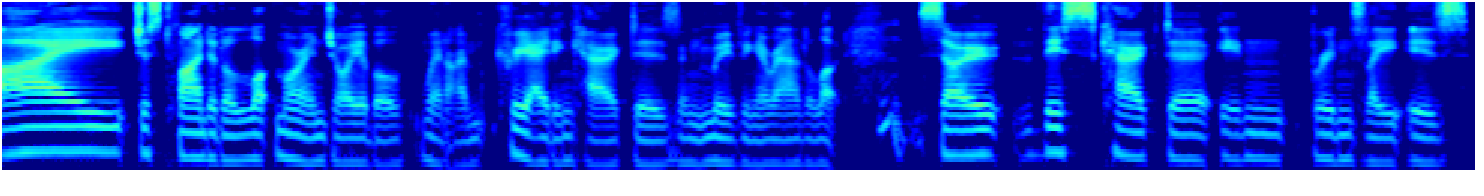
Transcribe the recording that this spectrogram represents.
I just find it a lot more enjoyable when I'm creating characters and moving around a lot. Hmm. So, this character in Brinsley is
